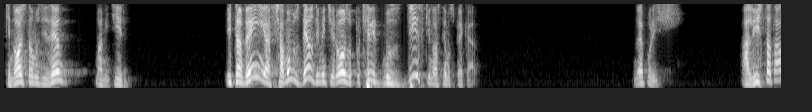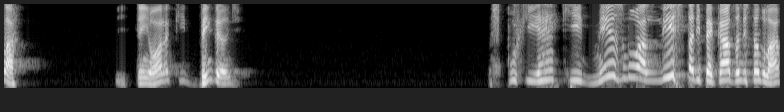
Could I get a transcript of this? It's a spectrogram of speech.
que nós estamos dizendo, uma mentira. E também chamamos Deus de mentiroso porque ele nos diz que nós temos pecado. Não é por isso. A lista está lá. E tem hora que bem grande. Mas por que é que, mesmo a lista de pecados ainda estando lá,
